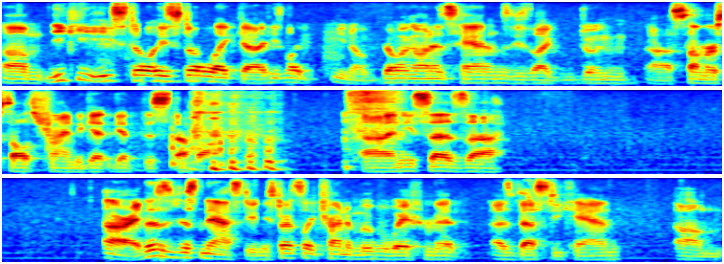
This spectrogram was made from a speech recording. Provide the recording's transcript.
Um, Yiki, he's still he's still like uh, he's like you know going on his hands. He's like doing uh, somersaults trying to get get this stuff off. uh, and he says, uh, "All right, this is just nasty." And he starts like trying to move away from it as best he can. Um,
